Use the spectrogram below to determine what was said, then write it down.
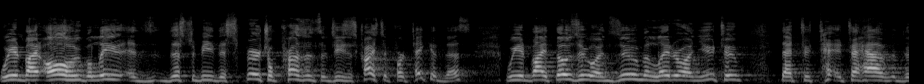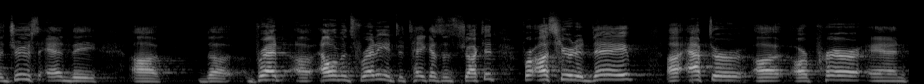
We invite all who believe this to be the spiritual presence of Jesus Christ to partake in this. We invite those who are on Zoom and later on YouTube that to, to have the juice and the, uh, the bread uh, elements ready and to take as instructed. For us here today, uh, after uh, our prayer and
